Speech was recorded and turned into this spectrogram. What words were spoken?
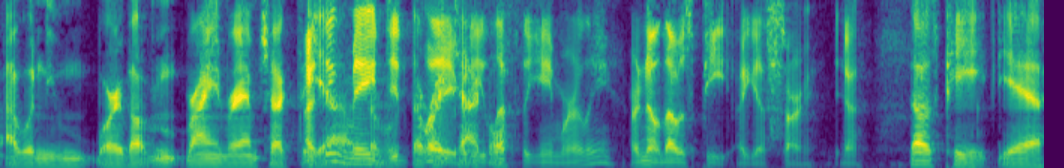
I wouldn't even worry about Ryan Ramczyk. The, I think uh, Maye the, did the play, right but he left the game early. Or no, that was Peat. I guess. Sorry. Yeah, that was Peat. Yeah,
